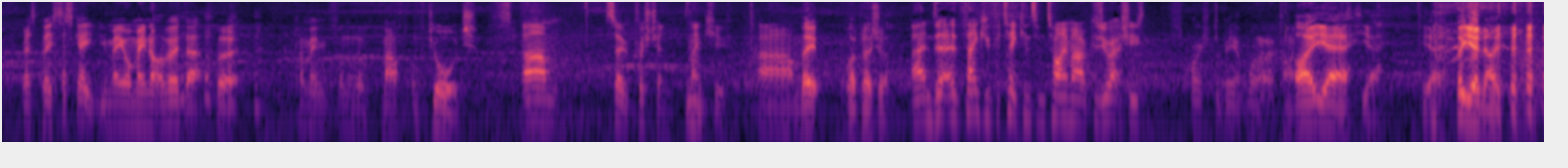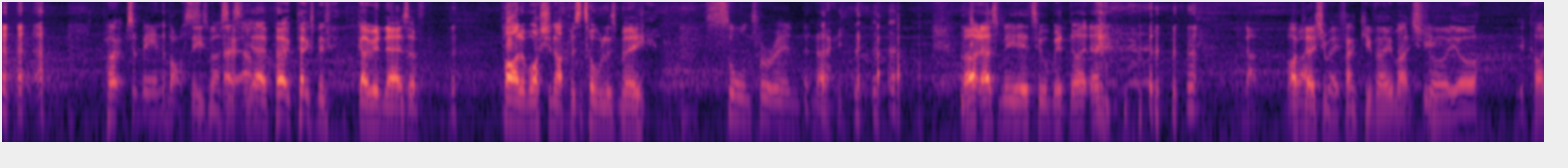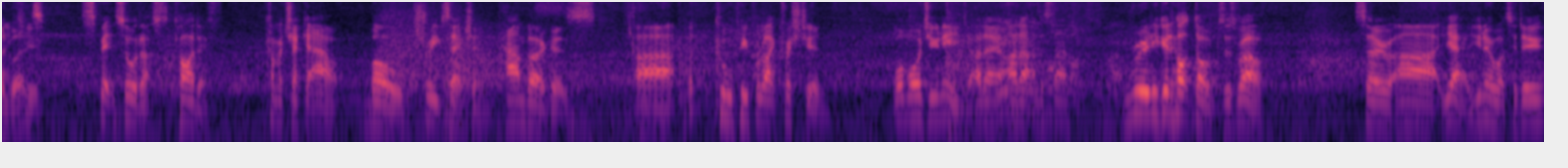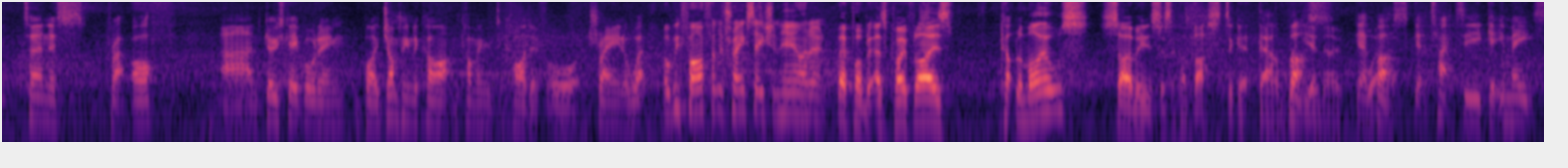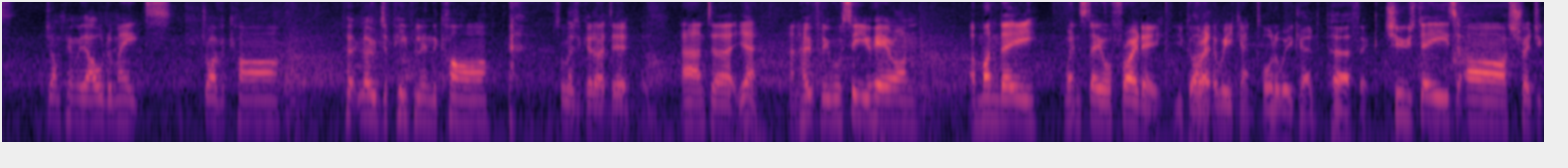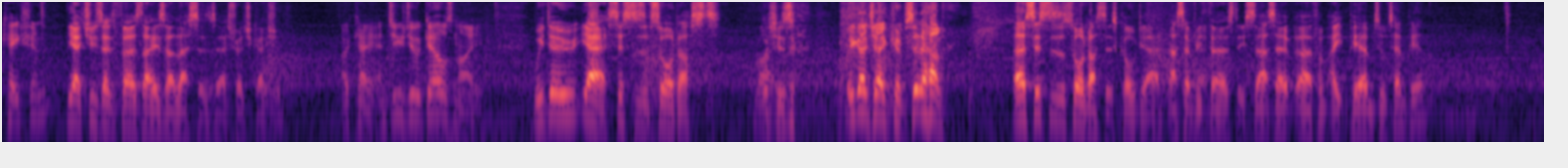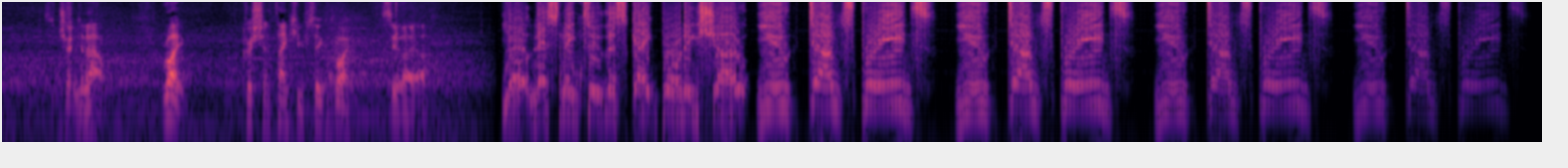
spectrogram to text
Best place to skate. You may or may not have heard that, but coming from the mouth of George. Um, so, Christian, thank you. Um, Mate, my pleasure. and uh, thank you for taking some time out because you're actually supposed to be at work. Aren't you? Yeah yeah yeah. But you know Perks of being the boss. these masters. No, um, yeah, Perk, Perk's been going there as a pile of washing up as tall as me. Sauntering. No. Well, that's me here till midnight. Then. no, my Right. pleasure, mate. Thank you very Thank much you. for your your kind Thank words. you. Spit and Sawdust, Cardiff. Come and check it out. Bowl, street section, hamburgers, uh, cool people like Christian. What more do you need? I don't, I don't understand. Really good hot dogs as well. So uh, yeah, you know what to do. Turn this crap off and go skateboarding by jumping the car and coming to Cardiff or train or what. Are we far from the train station here? I don't. We're probably as crow flies, a couple of miles. So I mean, it's just like a bus to get down. bus. But you know, get a whatever. bus, get a taxi, get your mates, jump in with older mates, drive a car, put loads of people in the car. It's always a good idea. And uh, yeah, and hopefully we'll see you here on a Monday, Wednesday, or Friday. You got or it. at the weekend. All the weekend, perfect. Tuesdays are Shreducation. Yeah, Tuesdays and Thursdays are lessons, extra education. Okay, and do you do a girls' night? We do, yeah, Sisters of Sawdust, which is. Here you go, Jacob, sit down. Uh, Sisters of Sawdust, it's called, yeah. That's every Thursday. So that's uh, from 8 pm till 10 pm. So check So, it yeah. out. Right, Christian, thank you. Say goodbye. See you later. You're listening to the skateboarding show. You dumb spreeds. You dumb spreeds. You dumb spreeds. You dumb spreeds.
